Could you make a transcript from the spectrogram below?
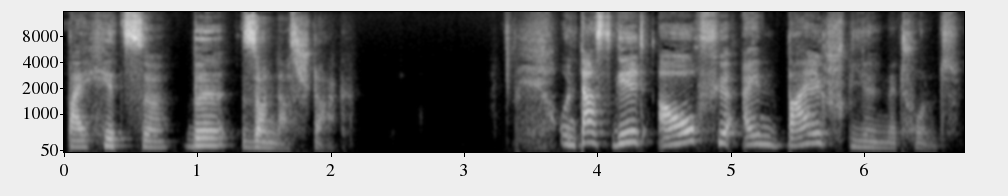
bei Hitze besonders stark. Und das gilt auch für ein Ballspielen mit Hund.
